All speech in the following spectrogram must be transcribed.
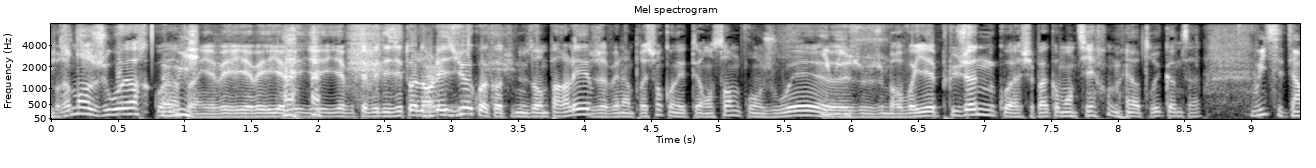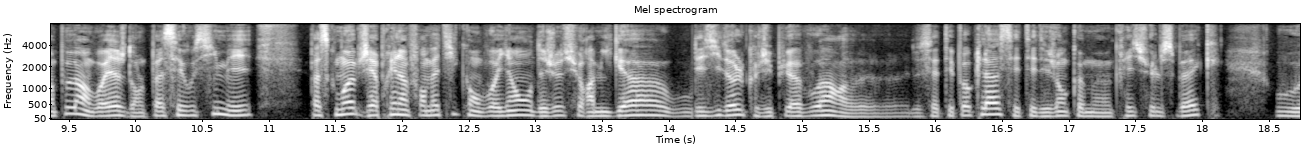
vraiment joueur, quoi. Ah oui. Enfin, il y avait, il y avait, il y avait, t'avais des étoiles dans Ah les yeux, quoi. Quand tu nous en parlais, j'avais l'impression qu'on était ensemble, qu'on jouait. Euh, oui. je, je me revoyais plus jeune, quoi. Je sais pas comment dire, mais un truc comme ça. Oui, c'était un peu un voyage dans le passé aussi, mais parce que moi j'ai appris l'informatique en voyant des jeux sur Amiga ou des idoles que j'ai pu avoir euh, de cette époque-là. C'était des gens comme Chris Hulsbeck ou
